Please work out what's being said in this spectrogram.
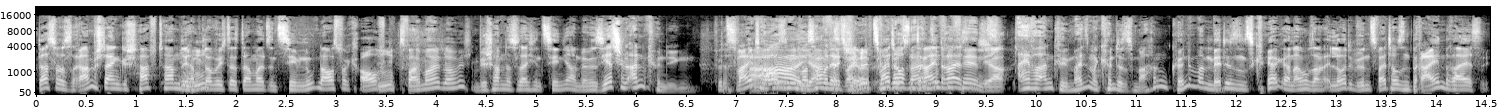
Das, was Rammstein geschafft haben, die haben, glaube ich, das damals in zehn Minuten ausverkauft. Hm, Zweimal, glaube ich. Wir schaffen das vielleicht in zehn Jahren. Wenn wir es jetzt schon ankündigen. Für 2000, Ah, was ja, haben wir das so 2033. viele Fans. ja. Einfach ankündigen. Meinst du, man könnte das machen? Könnte man Madison Square Garden anrufen und sagen, ey Leute, wir würden 2033.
